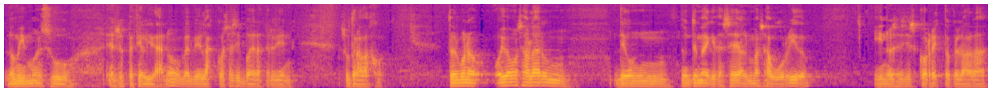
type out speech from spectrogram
lo mismo en su, en su especialidad, ¿no? ver bien las cosas y poder hacer bien su trabajo. Entonces, bueno, hoy vamos a hablar de, un, tema que quizás sea el más aburrido y no sé si es correcto que lo haga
